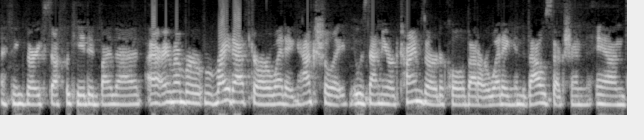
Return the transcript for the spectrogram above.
I think, very suffocated by that. I remember right after our wedding, actually, it was that New York Times article about our wedding in the vows section, and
